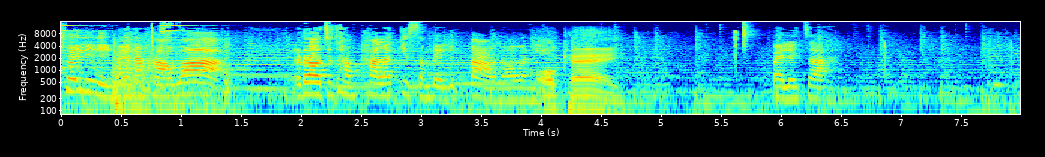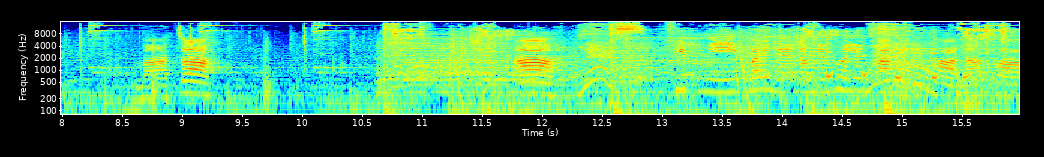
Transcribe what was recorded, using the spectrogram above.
ช่วยลิลินด้วยนะคะว่า เราจะทำภารกิจสำเร็จหรือเปล่าเนาะวันนี้ Okay. ไปเลยจ้ะ มาจ้ะ อะ Yes. คลิปนี้ไม่แนะนำให้เพื่อนเล่นตามเด็ดขาดนะคะ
